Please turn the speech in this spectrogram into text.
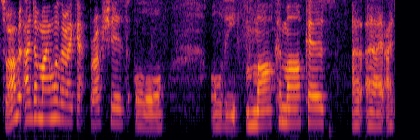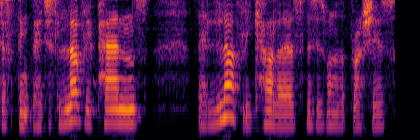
So I, I don't mind whether I get brushes or or the marker markers. I, I, just think they're just lovely pens. They're lovely colours. This is one of the brushes.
